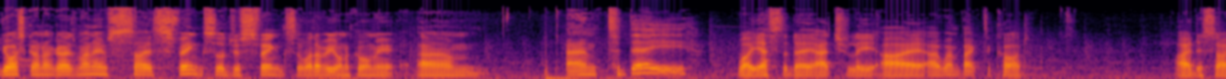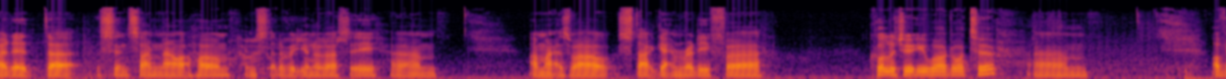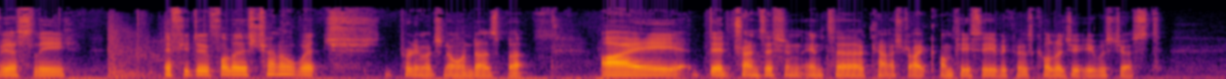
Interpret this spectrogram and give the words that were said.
Yo, what's going on, guys? My name's Scythe Sphinx, or just Sphinx, or whatever you want to call me. Um, and today, well, yesterday actually, I, I went back to COD. I decided that since I'm now at home instead of at university, um, I might as well start getting ready for Call of Duty World War II. Um, obviously, if you do follow this channel, which pretty much no one does, but I did transition into Counter Strike on PC because Call of Duty was just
